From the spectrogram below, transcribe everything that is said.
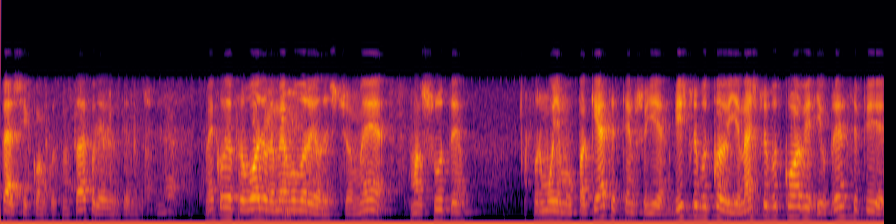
перший конкурс, ну так, Олег Валентинович? Ми коли проводили, ми говорили, що ми маршрути формуємо в пакети з тим, що є більш прибуткові, є менш прибуткові, і в принципі,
